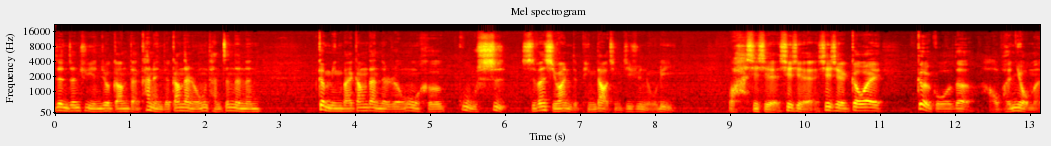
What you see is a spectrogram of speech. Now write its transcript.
认真去研究 Gundam，看了你的钢弹人物谈，真的能更明白钢弹的人物和故事，十分喜欢你的频道，请继续努力。哇，谢谢谢谢谢谢各位各国的好朋友们，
